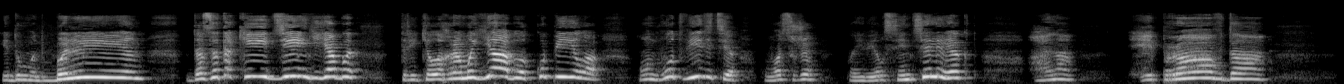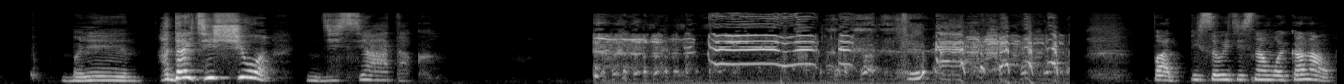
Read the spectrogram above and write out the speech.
и думает, блин, да за такие деньги я бы 3 килограмма яблок купила. Он, вот видите, у вас уже появился интеллект. А она, и правда, блин, а дайте еще десяток. Подписывайтесь на мой канал,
